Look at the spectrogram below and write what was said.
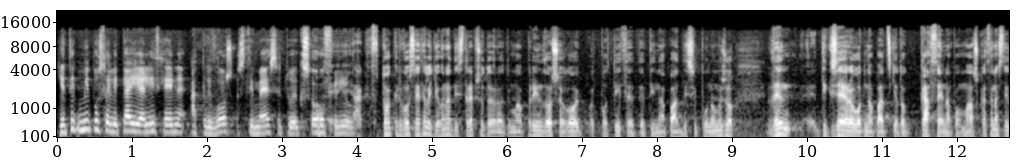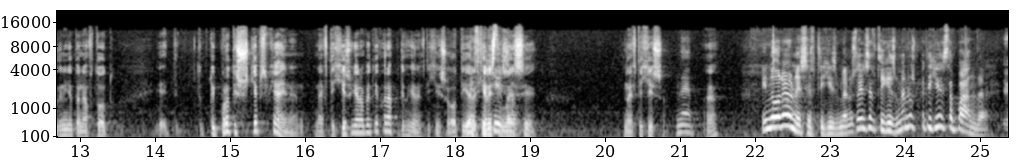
Γιατί μήπως τελικά η αλήθεια είναι ακριβώς στη μέση του εξώφυλλου; Ε, αυτό ακριβώς θα ήθελα και εγώ να αντιστρέψω το ερώτημα πριν δώσω εγώ υποτίθεται την απάντηση που νομίζω δεν ε, την ξέρω εγώ την απάντηση για τον καθένα από εμάς. Ο καθένας τη δίνει για τον εαυτό του. Ε, το, το, η πρώτη σου σκέψη ποια είναι, Να ευτυχήσω για να πετύχω ή να πετύχω για να ευτυχήσω. Ότι η αλήθεια είναι στη μέση; Να ευτυχήσω. Ναι. Ε; Είναι ωραίο να είσαι ευτυχισμένος. Όταν είσαι ευτυχισμένος, πετυχαίνεις τα πάντα. Ε,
